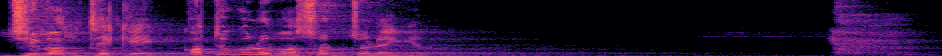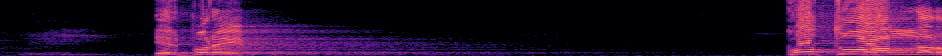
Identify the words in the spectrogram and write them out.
জীবন থেকে কতগুলো বছর চলে গেল। এরপরে কত আল্লাহর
